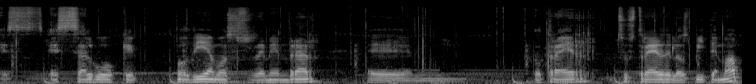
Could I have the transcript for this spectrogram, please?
Es, algo que podríamos remembrar em, o traer, sustraer de los beat em up.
